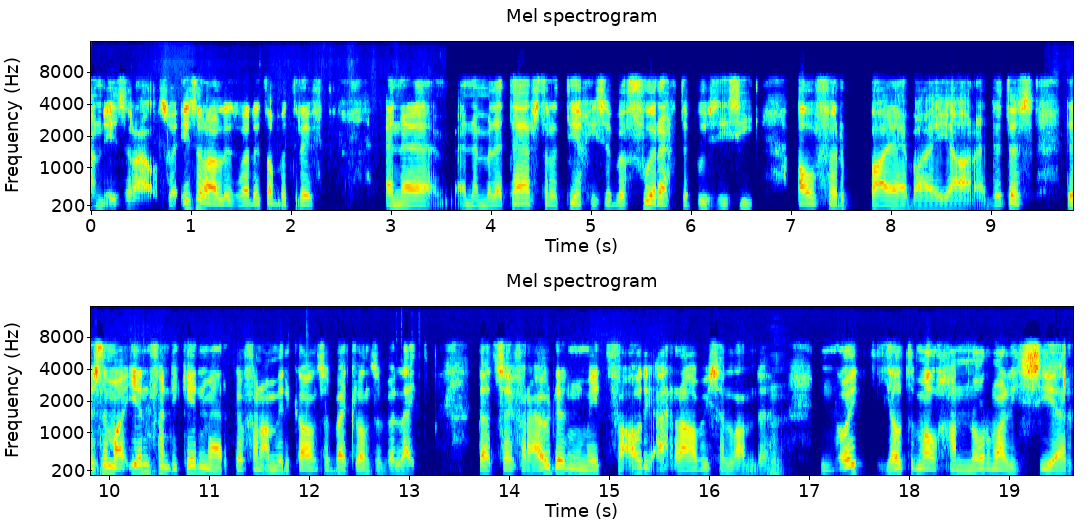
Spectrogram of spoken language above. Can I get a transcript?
aan Israel. So Israel is wat dit betref in 'n in 'n militêr strategiese bevoordeelde posisie al vir baie baie jare. Dit is dis nou maar een van die kenmerke van Amerikaanse buitelandse beleid dat sy verhouding met veral die Arabiese lande hmm. nooit heeltemal gaan normaliseer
